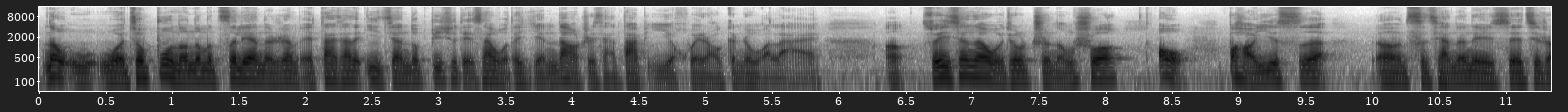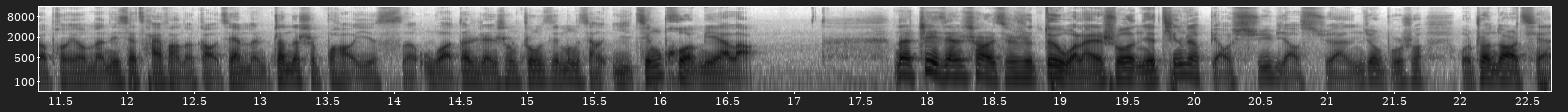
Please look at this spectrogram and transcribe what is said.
那我我就不能那么自恋的认为大家的意见都必须得在我的引导之下大笔一挥，然后跟着我来，啊，所以现在我就只能说，哦，不好意思，嗯，此前的那些记者朋友们，那些采访的稿件们，真的是不好意思，我的人生终极梦想已经破灭了。那这件事儿其实对我来说，你就听着比较虚、比较悬，就不是说我赚多少钱，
